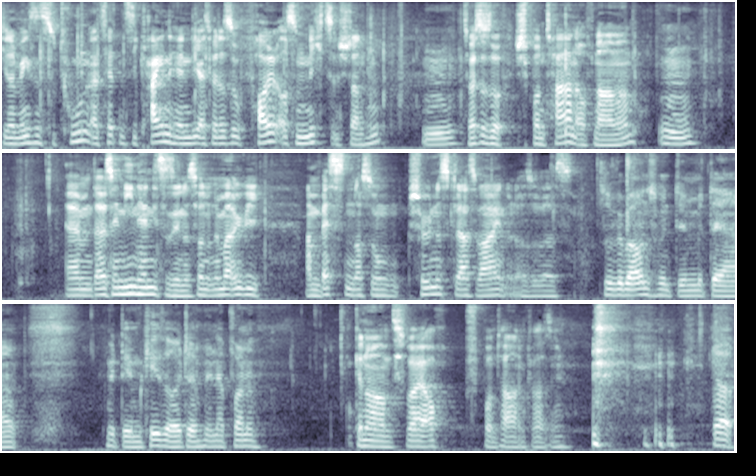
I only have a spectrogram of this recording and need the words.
die dann wenigstens so tun, als hätten sie kein Handy, als wäre das so voll aus dem Nichts entstanden. Mhm. Das weißt du, so Spontanaufnahme. Mhm. Ähm, da ist ja nie ein Handy zu sehen. Das war dann immer irgendwie am besten noch so ein schönes Glas Wein oder sowas. So wie bei uns mit dem, mit der, mit dem Käse heute in der Pfanne. Genau, das war ja auch spontan quasi. ja.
